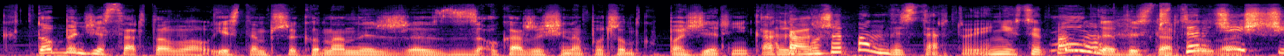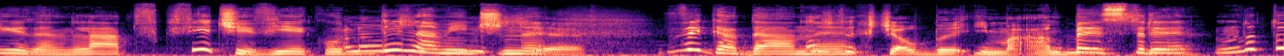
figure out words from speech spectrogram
Kto będzie startował, jestem przekonany, że okaże się na początku października. Ale może pan wystartuje, nie chce pan? Mogę wystartować. 41 lat, w kwiecie wieku, Ale dynamiczny, oczywiście. Wygadany, Każdy chciałby i ma ambicje. bystry. No to...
